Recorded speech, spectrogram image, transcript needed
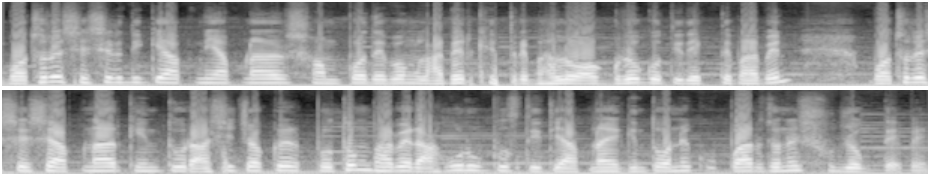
বছরের শেষের দিকে আপনি আপনার সম্পদ এবং লাভের ক্ষেত্রে ভালো অগ্রগতি দেখতে পাবেন। বছরের শেষে আপনার কিন্তু রাশিচক্রের প্রথমভাবে রাহুর উপস্থিতি আপনাকে কিন্তু অনেক উপার্জনের সুযোগ দেবে।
